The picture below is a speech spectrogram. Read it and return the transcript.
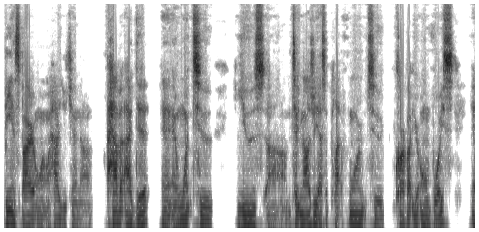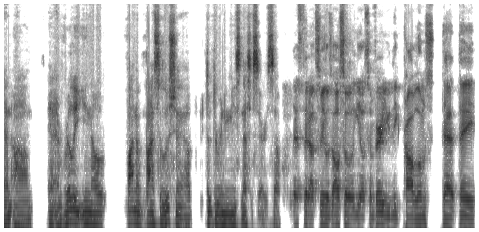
be inspired on, on how you can, uh, have an idea and, and want to use, um, technology as a platform to carve out your own voice and, um, and really, you know, find a, find a solution uh, through any means necessary. So that stood out to me was also, you know, some very unique problems that they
